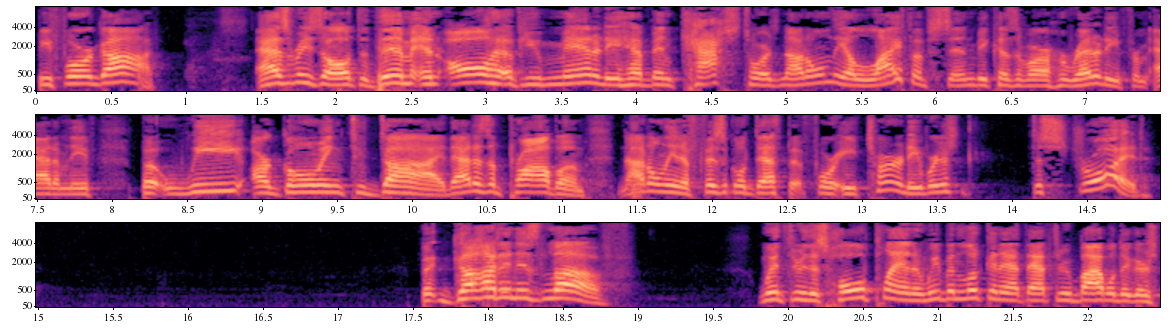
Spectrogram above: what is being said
before God. As a result, them and all of humanity have been cast towards not only a life of sin because of our heredity from Adam and Eve, but we are going to die. That is a problem. Not only in a physical death, but for eternity. We're just destroyed. But God in His love went through this whole plan, and we've been looking at that through Bible Diggers,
